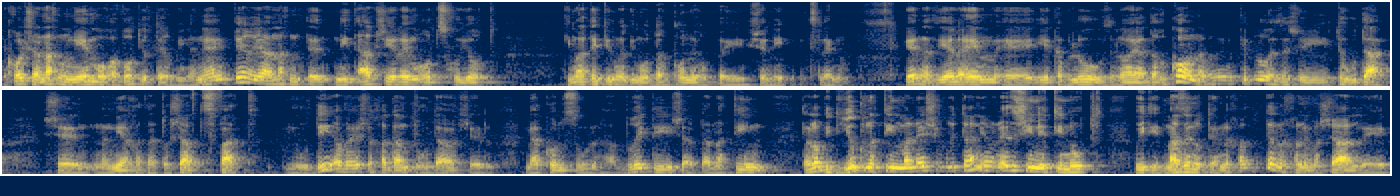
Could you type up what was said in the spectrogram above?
ככל שאנחנו נהיה מעורבות יותר בענייני האימפריה, אנחנו נדאג שיהיה להם עוד זכויות. כמעט הייתי אומר עם עוד דרכון אירופאי שני אצלנו. כן, אז יהיה להם, אה, יקבלו, זה לא היה דרכון, אבל הם קיבלו איזושהי תעודה, שנניח אתה תושב צפת יהודי, אבל יש לך גם תעודה של, מהקונסול הבריטי, שאתה נתין אתה לא בדיוק נתין מלא של בריטניה, אבל איזושהי נתינות בריטית. מה זה נותן לך? זה נותן לך למשל אה,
